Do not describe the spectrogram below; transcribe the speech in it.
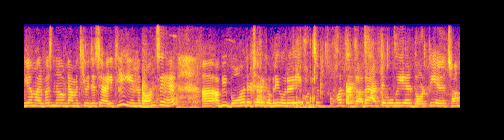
ये हमारे पास नर्व डैमेज की वजह से आई थी। ये नदौन से है। आ, अभी बहुत अच्छा रिकवरी हो रहा है। ये खुद से बहुत ज़्यादा एक्टिव हो गई है दौड़ती है अच्छा।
